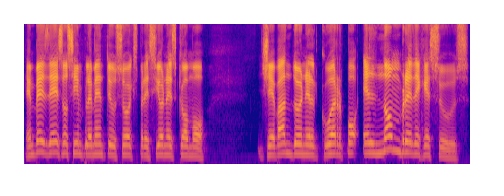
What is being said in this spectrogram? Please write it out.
En vez de eso simplemente usó expresiones como llevando en el cuerpo el nombre de Jesús,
